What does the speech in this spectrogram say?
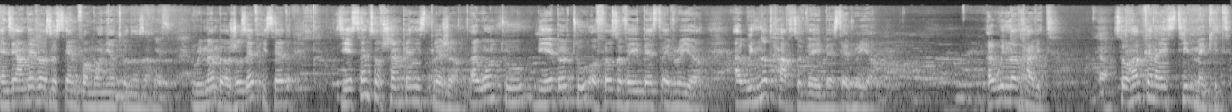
and they are never the same from one year to another. Yes. Remember, Joseph, he said. The essence of champagne is pleasure. I want to be able to offer the very best every year. I will not have the very best every year. I will not have it. So how can I still make it?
